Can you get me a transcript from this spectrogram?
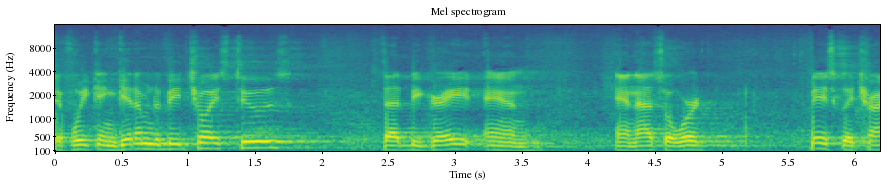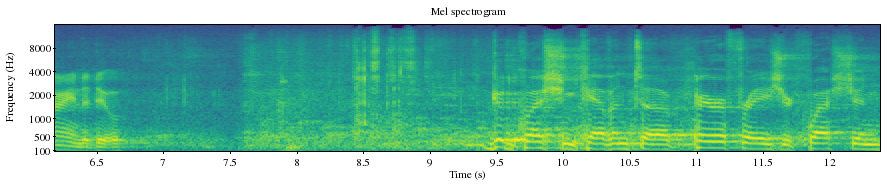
if we can get them to be choice twos, that'd be great, and, and that's what we're basically trying to do. Good question, Kevin. To paraphrase your question,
